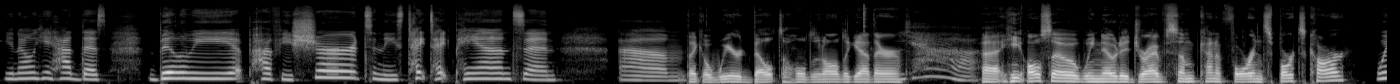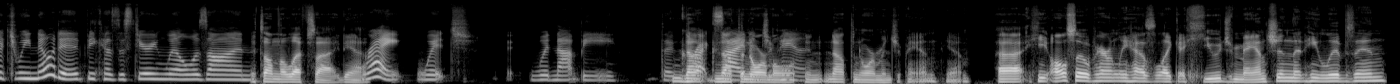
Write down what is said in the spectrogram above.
You know, he had this billowy, puffy shirt and these tight, tight pants and um Like a weird belt to hold it all together. yeah. Uh, he also, we noted, drives some kind of foreign sports car. Which we noted because the steering wheel was on It's on the left side, yeah. right, which would not be the not correct not side the normal in Japan. in, not the norm in Japan. Yeah. Uh, he also apparently has like a huge mansion that he lives in.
